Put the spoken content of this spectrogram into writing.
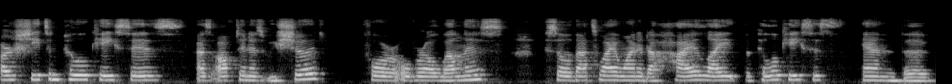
our sheets and pillowcases as often as we should for overall wellness. So that's why I wanted to highlight the pillowcases and the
